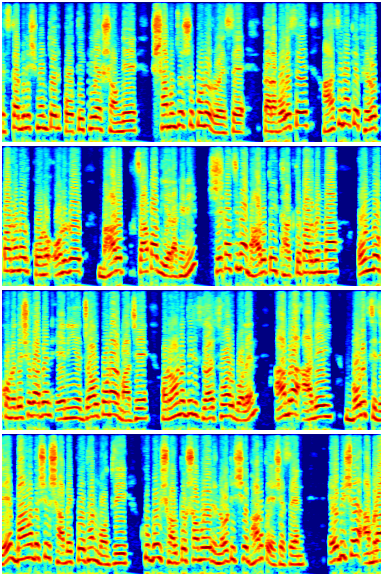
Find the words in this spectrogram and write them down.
এস্টাবলিশমেন্টের প্রতিক্রিয়ার সঙ্গে সামঞ্জস্যপূর্ণ রয়েছে। তারা বলেছে, হাসিনাকে ফেরত পাঠানোর কোনো অনুরোধ ভারত চাপা দিয়ে রাখেনি। শেখ হাসিনা ভারতেই থাকতে পারবেন না, অন্য কোন দেশে যাবেন। এ নিয়ে জল্পনার মাঝে রণধীর জয়সওয়াল বলেন, আমরা আগেই বলেছি যে বাংলাদেশের সাবেক প্রধানমন্ত্রী খুবই স্বল্প সময়ের নোটিশে ভারতে এসেছেন। এ বিষয়ে আমরা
